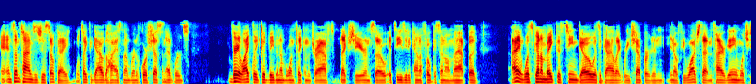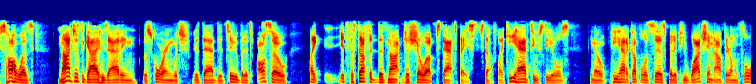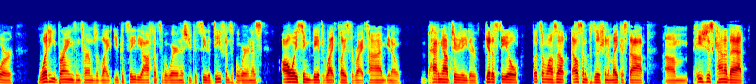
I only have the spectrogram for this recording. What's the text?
and sometimes it's just okay. We'll take the guy with the highest number, and of course, Justin Edwards very likely could be the number one pick in the draft next year, and so it's easy to kind of focus in on that. But I think what's going to make this team go is a guy like Reed Sheppard. and you know if you watch that entire game, what you saw was not just a guy who's adding the scoring, which his dad did too, but it's also like it's the stuff that does not just show up stats based stuff. Like he had two steals, you know, he had a couple assists, but if you watch him out there on the floor what he brings in terms of like you could see the offensive awareness, you could see the defensive awareness, always seem to be at the right place, the right time. You know, having an opportunity to either get a steal, put someone else else in a position to make a stop. Um, he's just kind of that.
